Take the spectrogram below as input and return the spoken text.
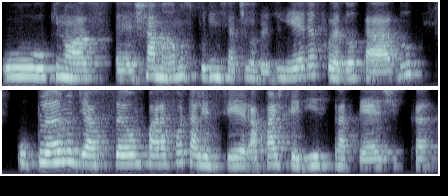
o que nós é, chamamos, por iniciativa brasileira, foi adotado o Plano de Ação para fortalecer a parceria estratégica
